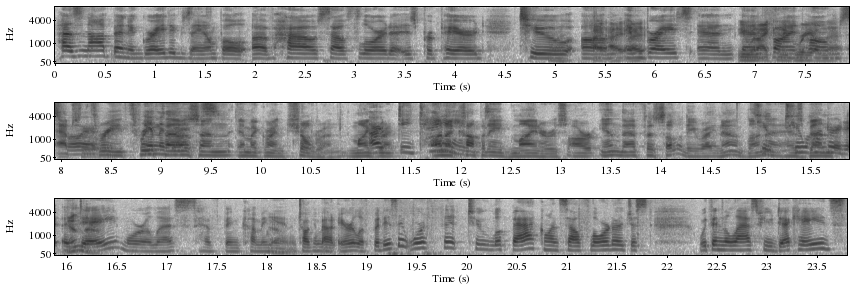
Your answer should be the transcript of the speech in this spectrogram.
has not been a great example of how South Florida is prepared to um, I- I- embrace and, You and and find agree on that, homes absolutely. for Three, 3,000 immigrant children, migrant, detained. unaccompanied minors are in that facility right now. Two- Glenna 200 a in there. day, more or less, have been coming Yeah. in. I'm talking about airlift. But is it worth it to look back on South Florida just within the last few decades?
